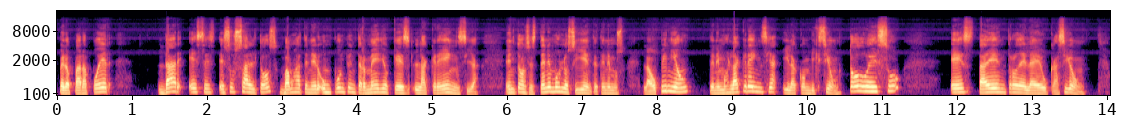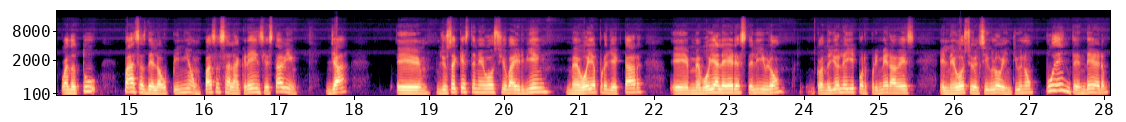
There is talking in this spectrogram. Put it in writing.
Pero para poder dar esos saltos, vamos a tener un punto intermedio que es la creencia. Entonces, tenemos lo siguiente, tenemos la opinión, tenemos la creencia y la convicción. Todo eso está dentro de la educación. Cuando tú pasas de la opinión, pasas a la creencia, está bien, ya, eh, yo sé que este negocio va a ir bien, me voy a proyectar, eh, me voy a leer este libro. Cuando yo leí por primera vez El negocio del siglo XXI, pude entender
